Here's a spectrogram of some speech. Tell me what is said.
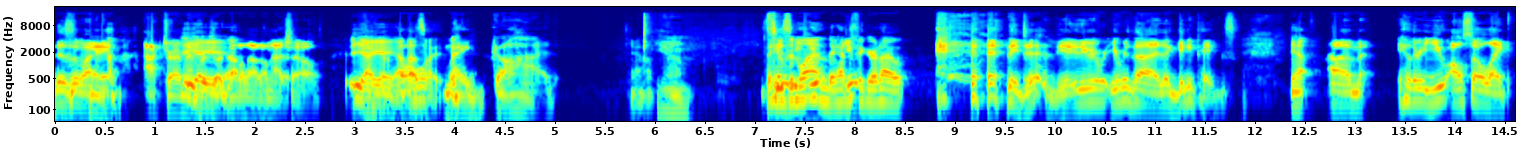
This is why ACTRA members Yeah, yeah, are yeah. not allowed on that show. yeah, yeah, yeah. That's oh why. my god. Yeah. Yeah. Season Hillary, one, you- they had to figure it out. they did. You, you were, you were the, the guinea pigs. Yeah. Um, Hillary, you also like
